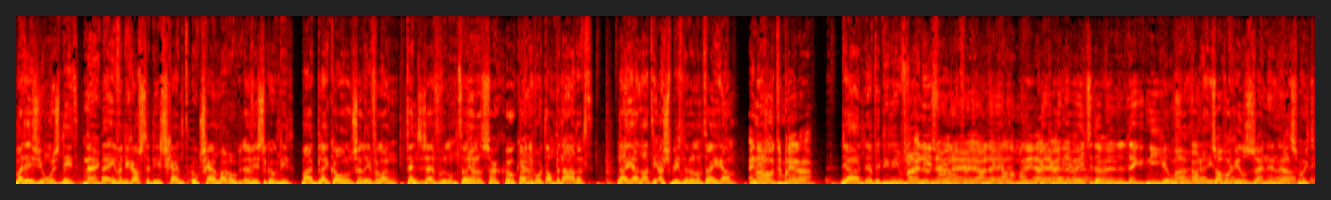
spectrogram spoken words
Maar deze jongens niet. Nee. Eh, een van die gasten die schijnt ook schijnbaar ook, dat wist ik ook niet. Maar het blijkt al zijn leven lang fan te zijn voor Willem II. Ja, dat zag ik ook, Nou, ja. Die wordt dan benaderd. Nou ja, laat hij alsjeblieft naar Willem II gaan. En die woont in Breda. Ja, dat weet ik niet of Nee, hij- die is wel ongeveer. Ja, dat kan allemaal niet. Dat Nee, kan maar niet. dat weet je, dat, dat denk ik niet. Maar of het zal wel of- zijn, inderdaad, Ja, zoiets.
